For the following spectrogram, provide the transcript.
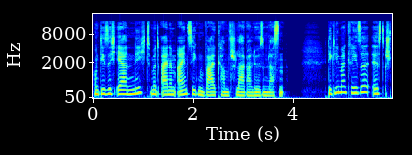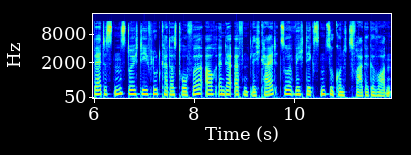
und die sich eher nicht mit einem einzigen Wahlkampfschlager lösen lassen. Die Klimakrise ist spätestens durch die Flutkatastrophe auch in der Öffentlichkeit zur wichtigsten Zukunftsfrage geworden.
